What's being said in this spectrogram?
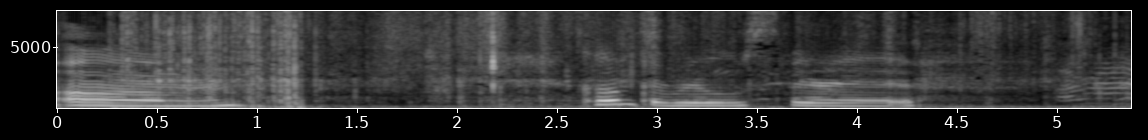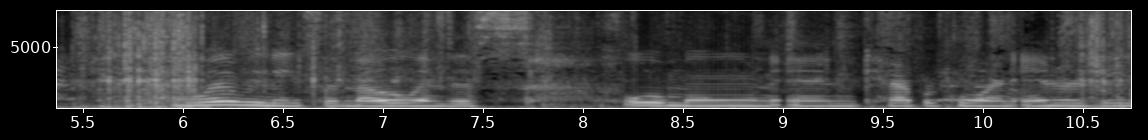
um come through spirit. What do we need to know in this full moon in Capricorn energy.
